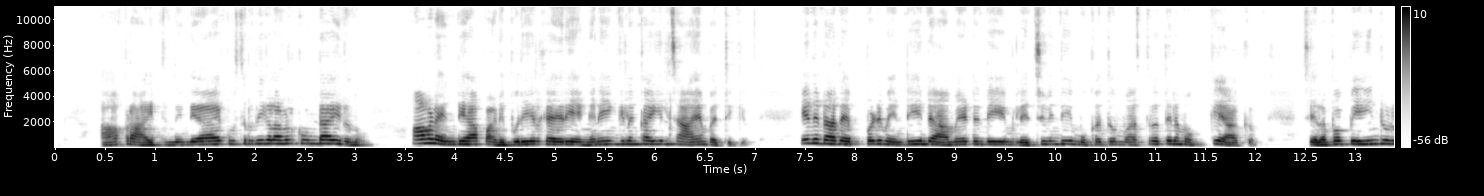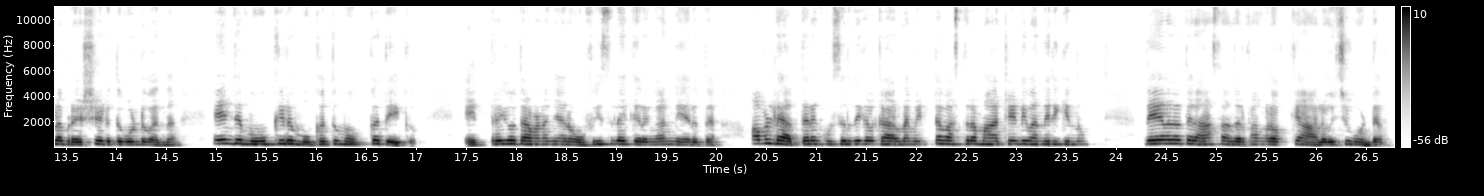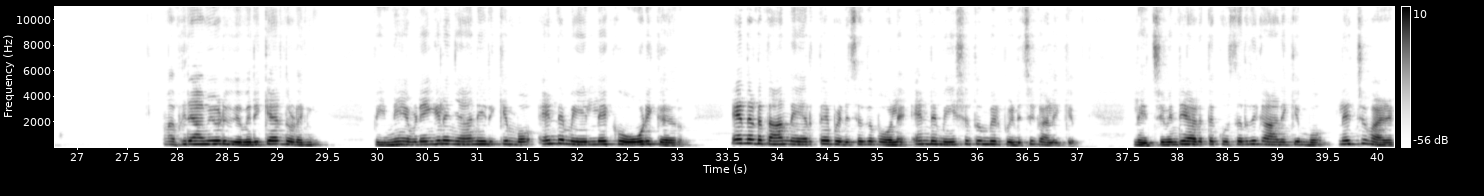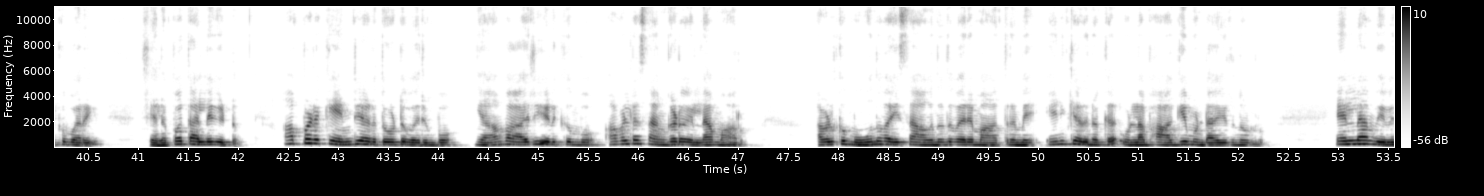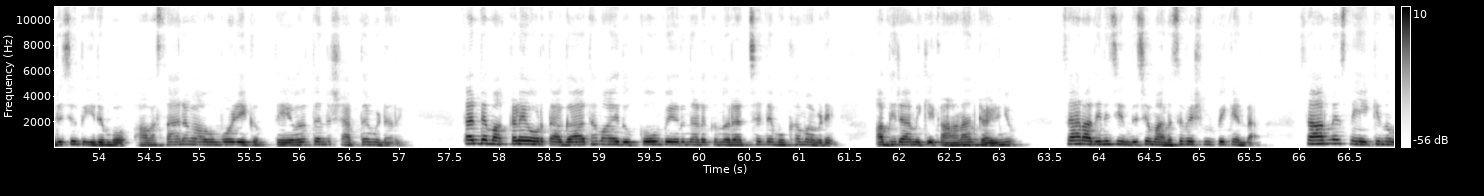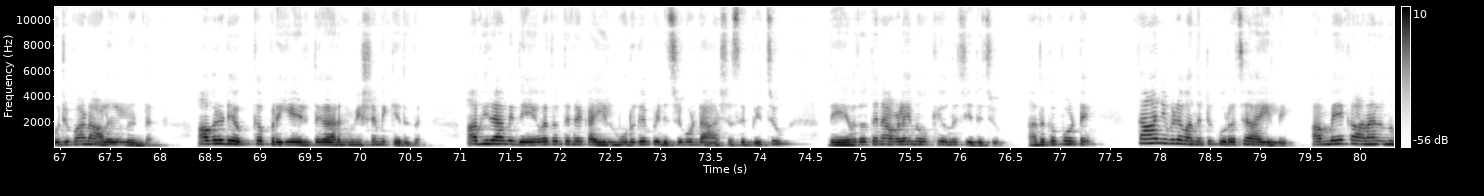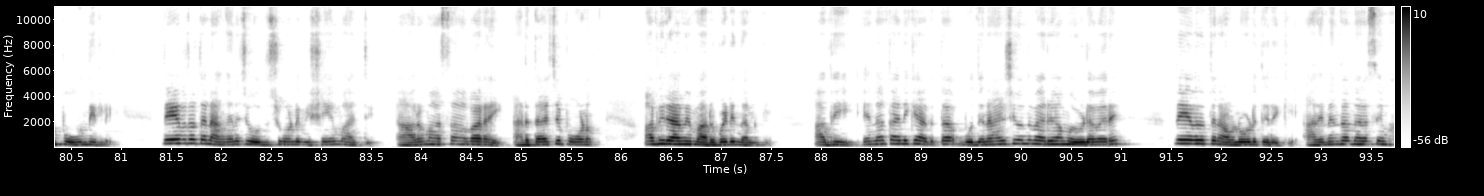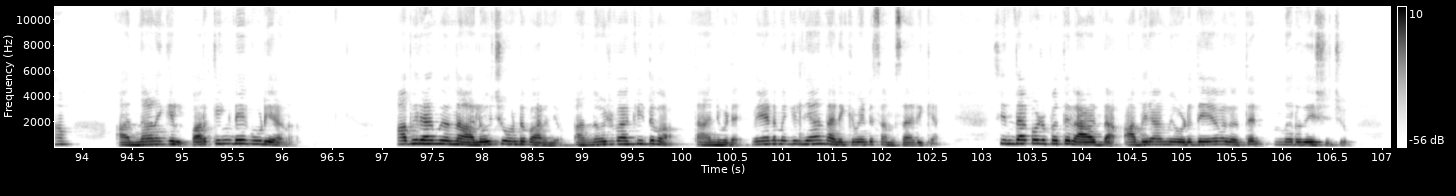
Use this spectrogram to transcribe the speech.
ആ പ്രായത്തിന്റെതായ കുസൃതികൾ അവൾക്കുണ്ടായിരുന്നു. അവൾ എന്റെ ആ പണിപ്പുരയിൽ കയറി എങ്ങനെയെങ്കിലും കയ്യിൽ ചായം പറ്റിക്കും. എന്നിട്ട് അത് എപ്പോഴും എന്റെയും രാമേട്ടന്റെയും ലച്ചുവിന്റെയും മുഖത്തും വസ്ത്രത്തിലും ഒക്കെ ആക്കും. ചിലപ്പോൾ പെയിന്റുള്ള ബ്രഷ് എടുത്തുകൊണ്ട് വന്ന് എന്റെ മൂക്കിലും മുഖത്തും ഒക്കെ തേക്കും. എത്രയോ തവണ ഞാൻ ഓഫീസിലേക്ക് ഇറങ്ങാൻ നേരത്ത് അവളുടെ അത്തരം കുസൃതികൾ കാരണം ഇട്ട വസ്ത്രം മാറ്റേണ്ടി വന്നിരിക്കുന്നു. ദേവദത്തൻ ആ സന്ദർഭങ്ങളൊക്കെ ആലോചിച്ചുകൊണ്ട് അഭിരാമിയോട് വിവരിക്കാൻ തുടങ്ങി. പിന്നെ എവിടെയെങ്കിലും ഞാൻ ഇരിക്കുമ്പോൾ എന്റെ മേലിലേക്ക് ഓടിക്കയറും. എന്നിട്ട് താൻ നേരത്തെ പിടിച്ചതുപോലെ എന്റെ മീശത്തുമ്പിൽ പിടിച്ച് കളിക്കും. ലച്ചുവിന്റെ അടുത്ത് കുസൃതി കാണിക്കുമ്പോൾ ലച്ചു വഴക്ക് പറയും ചിലപ്പോൾ തല്ല് കിട്ടും. അപ്പോഴൊക്കെ എന്റെ അടുത്തോട്ട് വരുമ്പോൾ ഞാൻ വാരിയെടുക്കുമ്പോൾ അവളുടെ സങ്കടം എല്ലാം മാറും. അവൾക്ക് മൂന്ന് വയസ്സാവുന്നത് വരെ മാത്രമേ എനിക്കതിനൊക്കെ ഉള്ള ഭാഗ്യമുണ്ടായിരുന്നുള്ളൂ. എല്ലാം വിവരിച്ചു തീരുമ്പോൾ അവസാനമാകുമ്പോഴേക്കും ദേവതത്തിന്റെ ശബ്ദമിടറി തന്റെ മക്കളെ ഓർത്ത് അഗാധമായ ദുഃഖവും പേറി നടക്കുന്ന ഒരു ഒരച്ഛന്റെ മുഖം അവിടെ അഭിരാമിക്ക് കാണാൻ കഴിഞ്ഞു. സാർ അതിനെ ചിന്തിച്ച് മനസ്സ് വിഷമിപ്പിക്കേണ്ട. സാറിനെ സ്നേഹിക്കുന്ന ഒരുപാട് ആളുകളുണ്ട്. അവരുടെയൊക്കെ പ്രിയ എഴുത്തുകാരൻ വിഷമിക്കരുത്. അഭിരാമി ദേവദത്തിന്റെ കയ്യിൽ മുറുകെ പിടിച്ചുകൊണ്ട് ആശ്വസിപ്പിച്ചു. ദേവദത്തൻ അവളെ നോക്കി ഒന്ന് ചിരിച്ചു. അതൊക്കെ പോട്ടെ. താൻ ഇവിടെ വന്നിട്ട് കുറച്ചായില്ലേ അമ്മയെ കാണാനൊന്നും പോകുന്നില്ലേ? ദേവദത്തൻ അങ്ങനെ ചോദിച്ചുകൊണ്ട് വിഷയം മാറ്റി. ആറുമാസം ആവാറായി. അടുത്ത ആഴ്ച പോകണം അഭിരാമി മറുപടി നൽകി. അഭി എന്നാൽ തനിക്ക് അടുത്ത ബുധനാഴ്ച ഒന്ന് വരാമോ ഇവിടെ വരെ? ദേവദത്തൻ അവളോട് തിരക്കി. അതിനെന്താ നരസിംഹം? അന്നാണെങ്കിൽ വർക്കിംഗ് ഡേ കൂടിയാണ്. അഭിരാമി ഒന്ന് ആലോചിച്ചുകൊണ്ട് പറഞ്ഞു അന്ന് ഒഴിവാക്കിയിട്ട് വാ. താനിവിടെ. വേണമെങ്കിൽ ഞാൻ തനിക്ക് വേണ്ടി സംസാരിക്കാം. ചിന്താക്കുഴപ്പത്തിൽ ആണ്ട അഭിരാമിയോട് ദേവദത്തൻ നിർദ്ദേശിച്ചു.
